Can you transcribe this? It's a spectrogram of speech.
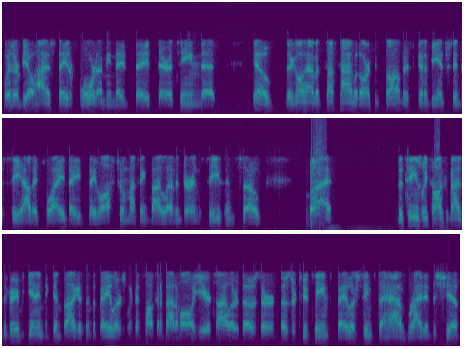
whether it be Ohio State or Florida. I mean, they they they're a team that you know they're going to have a tough time with Arkansas, but it's going to be interesting to see how they play. They they lost to them, I think, by 11 during the season. So, but the teams we talked about at the very beginning, the Gonzagas and the Baylor's, we've been talking about them all year, Tyler. Those are those are two teams. Baylor seems to have righted the ship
